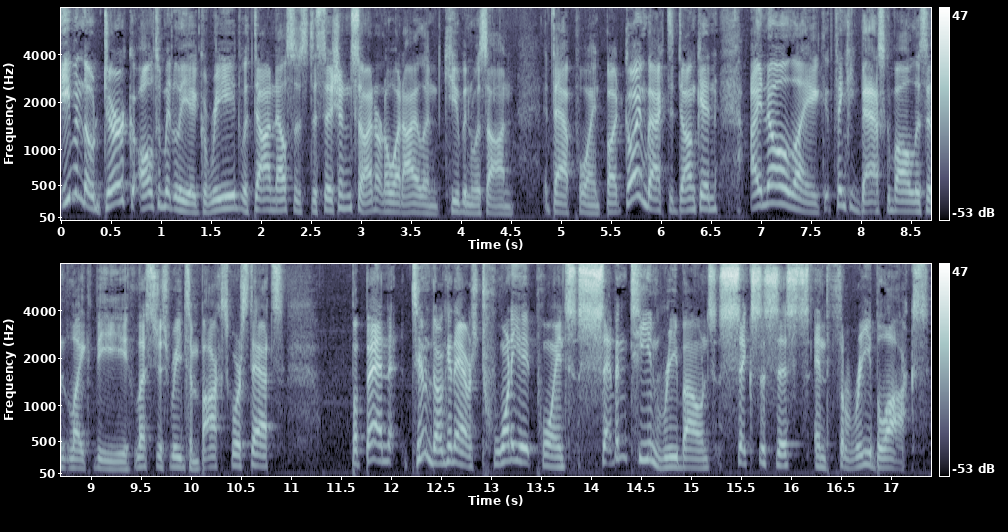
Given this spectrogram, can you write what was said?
even though Dirk ultimately agreed with Don Nelson's decision. So I don't know what island Cuban was on at that point. But going back to Duncan, I know like thinking basketball isn't like the let's just read some box score stats. But Ben, Tim Duncan averaged 28 points, 17 rebounds, 6 assists, and 3 blocks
